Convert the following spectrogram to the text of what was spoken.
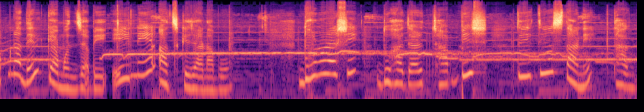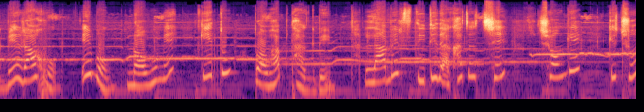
আপনাদের কেমন যাবে? এই নিয়ে আজকে জানাব। ধনুরাশি দু হাজার ছাব্বিশ তৃতীয় স্থানে থাকবে রাহু এবং নবমে কেতু প্রভাব থাকবে। লাভের স্থিতি দেখা যাচ্ছে। সঙ্গে কিছু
